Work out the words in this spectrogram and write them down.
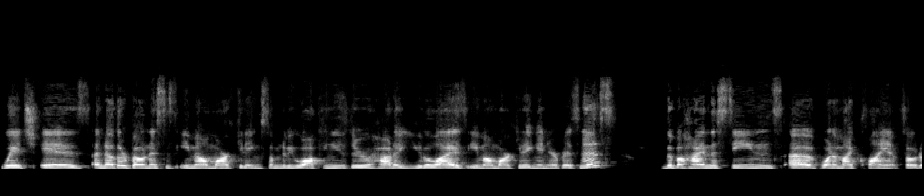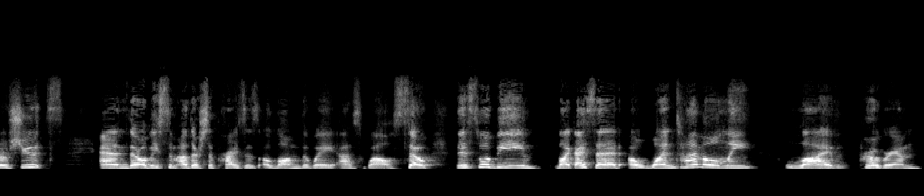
which is another bonus is email marketing. So I'm going to be walking you through how to utilize email marketing in your business, the behind the scenes of one of my client photo shoots, and there'll be some other surprises along the way as well. So this will be, like I said, a one time only live program.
